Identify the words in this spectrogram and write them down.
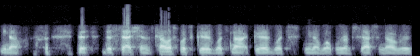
you know, the, the sessions, tell us what's good, what's not good, what's, you know, what we're obsessing over.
